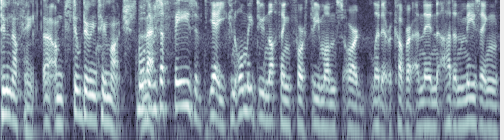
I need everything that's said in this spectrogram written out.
do nothing. Uh, I'm still doing too much. Well, there was a phase of, yeah, you can only do nothing for three months or let it recover. And then I had an amazing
